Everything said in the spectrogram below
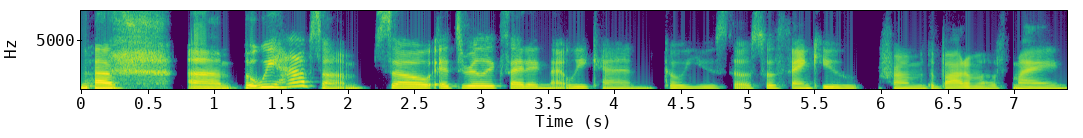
No. um, but we have some. So it's really exciting that we can go use those. So thank you from the bottom of my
